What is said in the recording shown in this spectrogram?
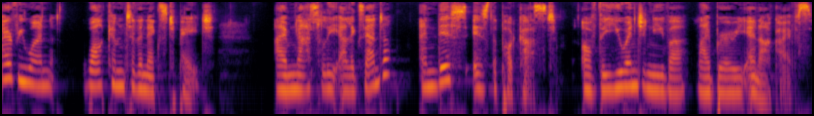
Hi, everyone. Welcome to the next page. I'm Natalie Alexander, and this is the podcast of the UN Geneva Library and Archives.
